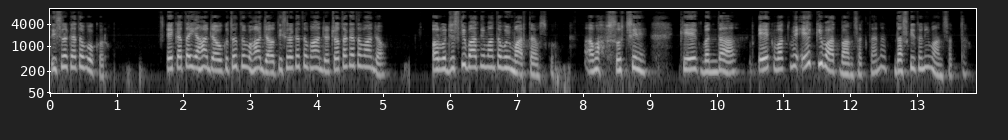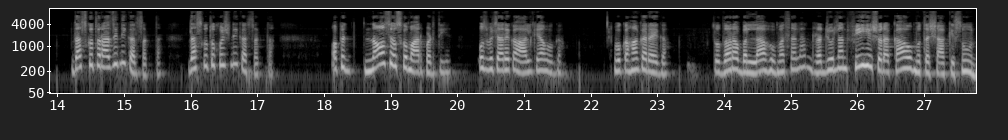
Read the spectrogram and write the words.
تیسرا کہتا وہ کرو۔ ایک کہتا ہے یہاں جاؤ، کہتا تو وہاں جاؤ۔ تیسرا کہتا وہاں جاؤ۔ چوتھا کہتا وہاں جاؤ۔ اور وہ جس کی بات نہیں مانتا، وہی مارتا ہے اس کو۔ اب آپ سوچیں کہ ایک بندہ ایک وقت میں ایک کی بات مان سکتا ہے نا۔ دس کی تو نہیں مان سکتا۔ دس کو تو راضی نہیں کر سکتا۔ دس کو تو خوش نہیں کر سکتا۔ اور پھر نو سے اس کو مار پڑتی ہے۔ اس بےچارے کا حال کیا ہوگا؟ وہ کہاں کا رہے گا؟ تو ضرب اللہ مثلاً رجولن فی ہی شرکا متشاکسون۔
